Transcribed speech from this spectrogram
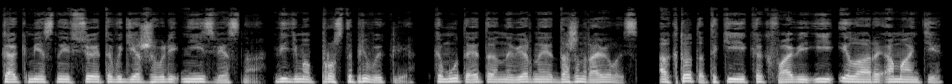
Как местные все это выдерживали, неизвестно. Видимо, просто привыкли. Кому-то это, наверное, даже нравилось. А кто-то, такие как Фави и Илары Аманти,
